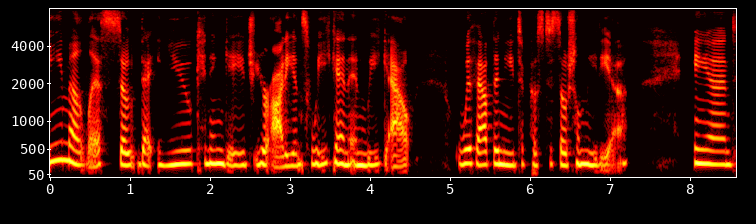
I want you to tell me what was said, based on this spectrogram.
email list so that you can engage your audience week in and week out without the need to post to social media. And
